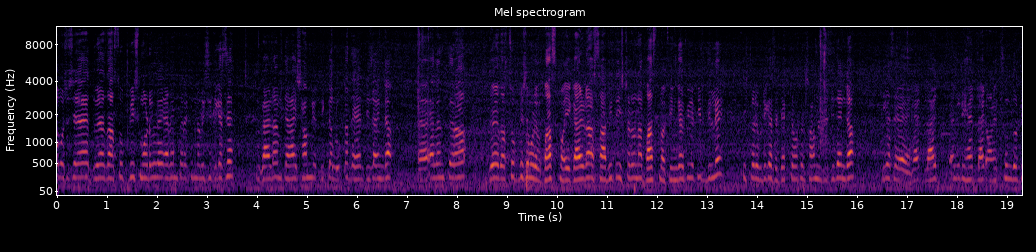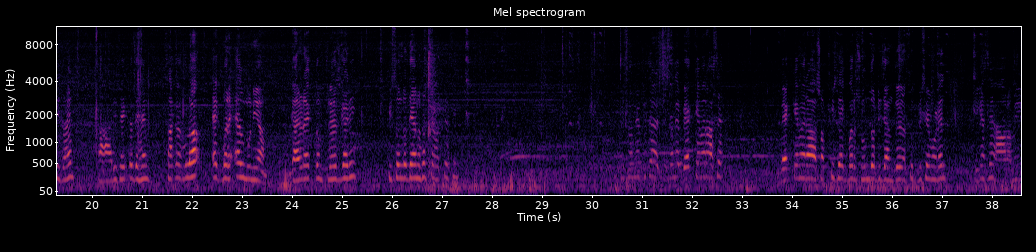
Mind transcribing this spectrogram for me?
অবশেষে দুই হাজার চব্বিশ মডেলে এলেন্তারা কিনে নিয়েছি ঠিক আছে? তো গাড়িটা আমি দেখাই সামনের দিকটা লুকটা দেখেন, ডিজাইনটা। এলেন্তেরা দুই হাজার চব্বিশে মডেল বাসমা এই গাড়িটা সাবিতে স্টার্ট না বাসমা ফিঙ্গারপ্রিন্টে টিপ দিলে স্টার্ট ঠিক আছে? দেখতে পাচ্ছেন সামনে যে ডিজাইনটা, ঠিক আছে? হেডলাইট এলইডি হেডলাইট অনেক সুন্দর ডিজাইন। আর এই সাইডটা দেখেন, চাকাগুলো একবারে অ্যালুমিনিয়াম। গাড়িটা একদম ফ্রেশ গাড়ি। পিছনটা দেখানোর চেষ্টা করতেছি। পিছনের ভিতরে পিছনে ব্যাক ক্যামেরা আছে। ব্যাক ক্যামেরা সব কিছু একবার সুন্দর ডিজাইন দুই হাজার চব্বিশের মডেল ঠিক আছে? আর আমি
